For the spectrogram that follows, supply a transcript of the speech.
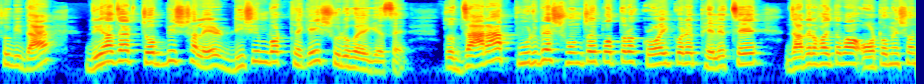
সুবিধা দুই হাজার চব্বিশ সালের ডিসেম্বর থেকেই শুরু হয়ে গেছে। তো যারা পূর্বে সঞ্চয়পত্র ক্রয় করে ফেলেছে, যাদের হয়তোবা অটোমেশন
